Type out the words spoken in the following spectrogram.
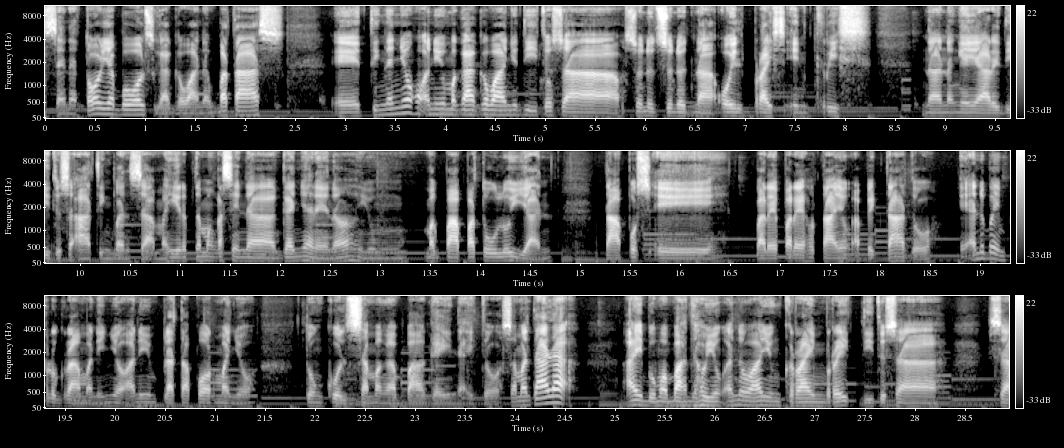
senatorial balls, gagawa ng batas, eh, tingnan nyo kung ano yung magagawa nyo dito sa sunod-sunod na oil price increase na nangyayari dito sa ating bansa. Mahirap naman kasi na ganyan eh, no? Yung magpapatuloy yan, tapos eh, pare-pareho tayong apektado. Eh, ano ba yung programa ninyo? Ano yung plataforma nyo tungkol sa mga bagay na ito? Samantala, ay bumaba daw yung ano ha, ah, yung crime rate dito sa sa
